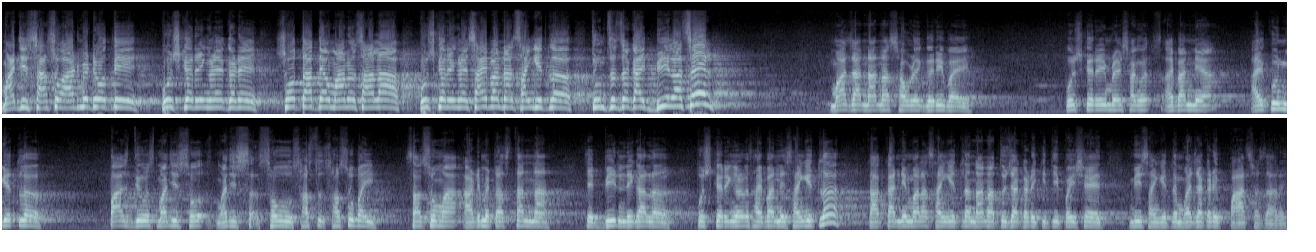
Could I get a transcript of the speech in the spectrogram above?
माझी सासू ॲडमिट होते. पुष्कर रिंगळेकडे स्वतः त्या माणूस आला. पुष्कर रिंगळे साहेबांना सांगितलं तुमचं जर काही बिल असेल माझा नाना सावळे गरीब आहे. पुष्कर रिंगळे सांग साहेबांनी ऐकून घेतलं. पाच दिवस माझी सो माझी स- सौ सासू सासूबाई सासूमा ॲडमिट असताना ते बिल निघालं. पुष्कर साहेबांनी सांगितलं काकांनी मला सांगितलं नाना तुझ्याकडे किती पैसे आहेत? मी सांगितलं माझ्याकडे पाच हजार आहेत.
